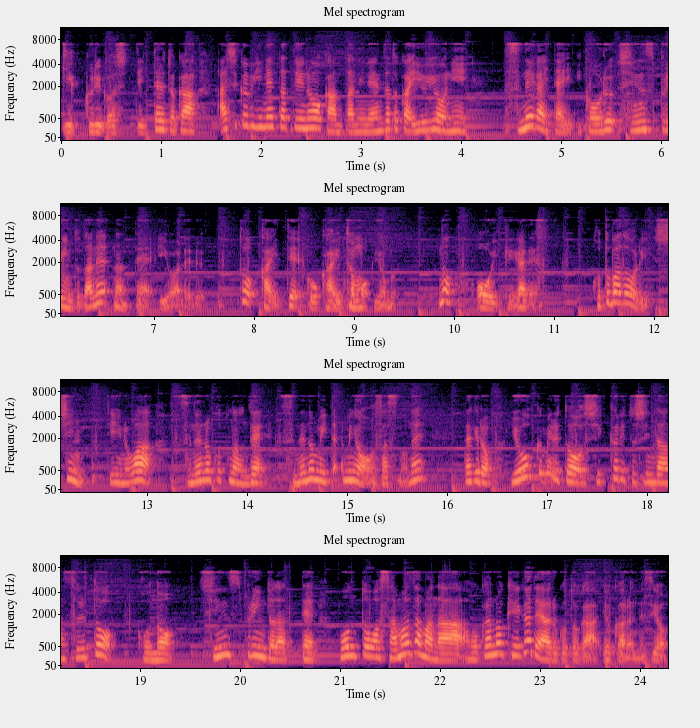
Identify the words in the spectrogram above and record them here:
ぎっくり腰って言ったりとか、足首ひねったっていうのを簡単に捻挫とか言うように、すねが痛いイコールシンスプリントだねなんて言われると書いて5回とも読むの多い怪我です。言葉通り、シンっていうのはすねのことなので、すねの痛みを指すのね。だけど、よく見るとしっかりと診断すると、このシンスプリントだって本当は様々な他の怪我であることがよくあるんですよ。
